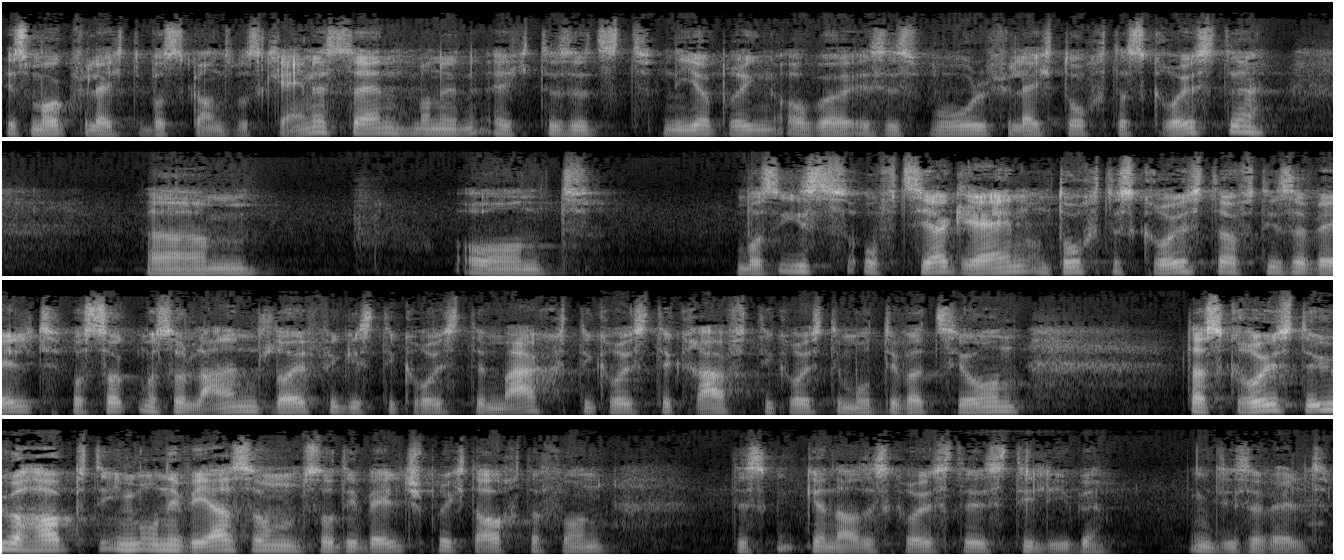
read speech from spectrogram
es mag vielleicht was ganz was Kleines sein, wenn ich euch das jetzt näher bringe, aber es ist wohl vielleicht doch das Größte. Ähm, und was ist oft sehr klein und doch das Größte auf dieser Welt? Was sagt man so landläufig ist die größte Macht, die größte Kraft, die größte Motivation, das Größte überhaupt im Universum, so die Welt spricht auch davon. Das, genau, das Größte ist die Liebe in dieser Welt.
